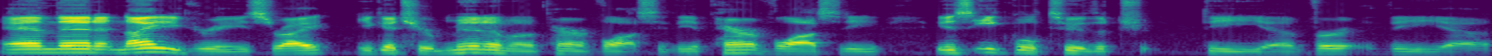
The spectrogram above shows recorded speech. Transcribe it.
and then at 90 degrees, right, you get your minimum apparent velocity. The apparent velocity is equal to the the uh, the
